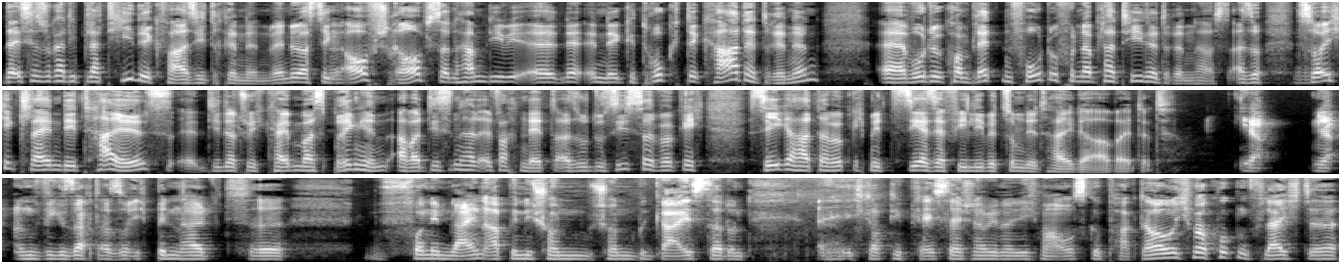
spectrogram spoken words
da ist ja sogar die Platine quasi drinnen. Wenn du das Ding ja. aufschraubst, dann haben die äh, eine, eine gedruckte Karte drinnen, äh, wo du komplett ein Foto von der Platine drin hast. Also ja. solche kleinen Details, äh, die natürlich keinem was bringen, aber die sind halt einfach nett. Also du siehst da wirklich, Sega hat da wirklich mit sehr, sehr viel Liebe zum Detail gearbeitet. Ja, ja, und wie gesagt, also ich bin halt äh, von dem Line-Up bin ich schon schon begeistert und äh, ich glaube, die PlayStation habe ich noch nicht mal ausgepackt. Aber ich mal gucken, vielleicht äh,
